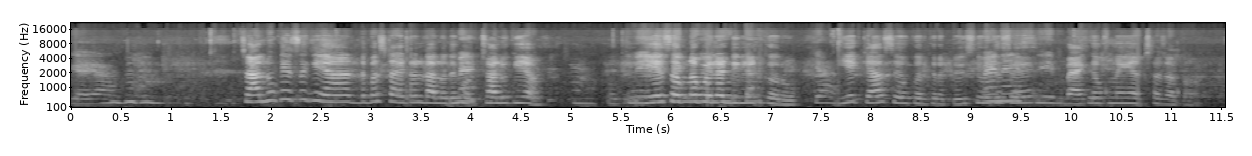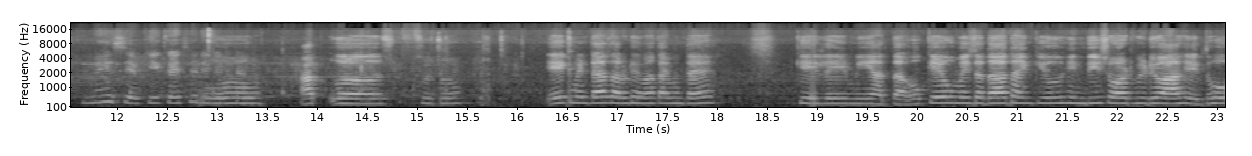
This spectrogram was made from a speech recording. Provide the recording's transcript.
गया? चालू कैसे किया? बस टाइटल डालो देखो चालू किया। ये सब ना पहले डिलीट करो। क्या? ये क्या सेव करके रखते हो? इसकी वजह से बैकअप नहीं अच्छा जाता। नहीं सेव किए कैसे डिलीट आप सोचो। एक मिनिट चालू ठेवा. काय म्हणताय? केले मी आता. ओके उमेश दादा थँक्यू हिंदी शॉर्ट व्हिडिओ आहेत. हो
